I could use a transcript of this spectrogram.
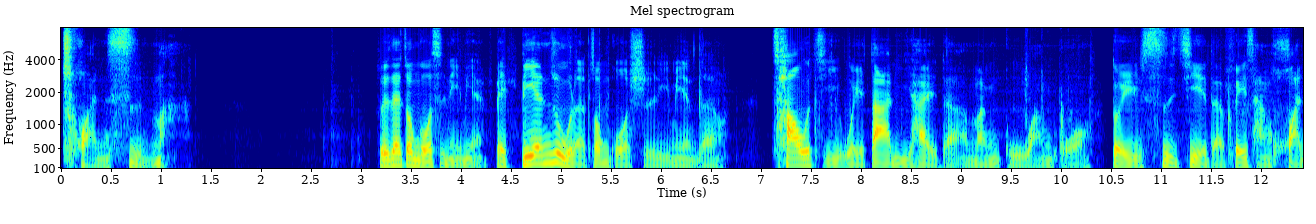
船是马。所以在中国史里面，被编入了中国史里面的超级伟大厉害的蒙古王国，对于世界的非常缓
